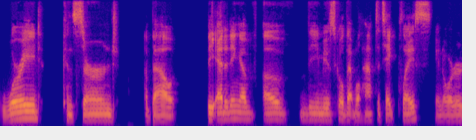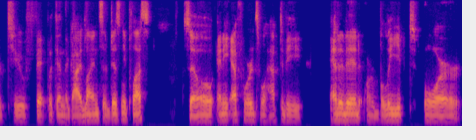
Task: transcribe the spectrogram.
worried, concerned about the editing of of the musical that will have to take place in order to fit within the guidelines of Disney Plus. So any F words will have to be edited or bleeped or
